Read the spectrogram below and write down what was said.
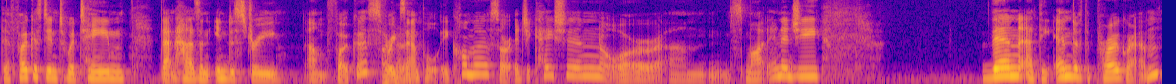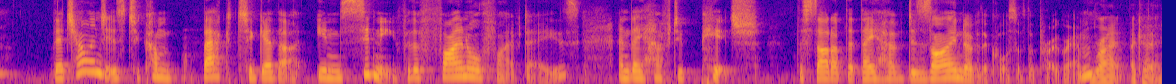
they're focused into a team that has an industry um, focus, for Okay. example, e commerce or education or um, smart energy. Then at the end of the program, their challenge is to come back together in Sydney for the final five days, and they have to pitch the startup that they have designed over the course of the program Right. Okay.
